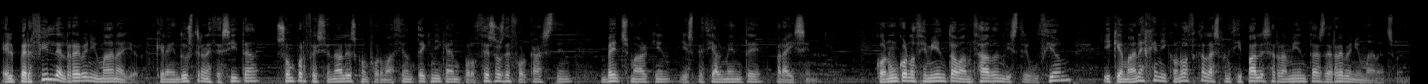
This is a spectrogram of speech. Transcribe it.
El perfil del Revenue Manager que la industria necesita son profesionales con formación técnica en procesos de forecasting, benchmarking y especialmente pricing, con un conocimiento avanzado en distribución y que manejen y conozcan las principales herramientas de Revenue Management,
